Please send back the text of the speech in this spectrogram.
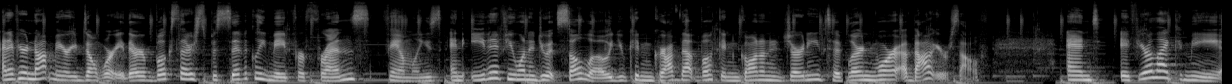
And if you're not married, don't worry. There are books that are specifically made for friends, families, and even if you want to do it solo, you can grab that book and go on a journey to learn more about yourself. And if you're like me,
